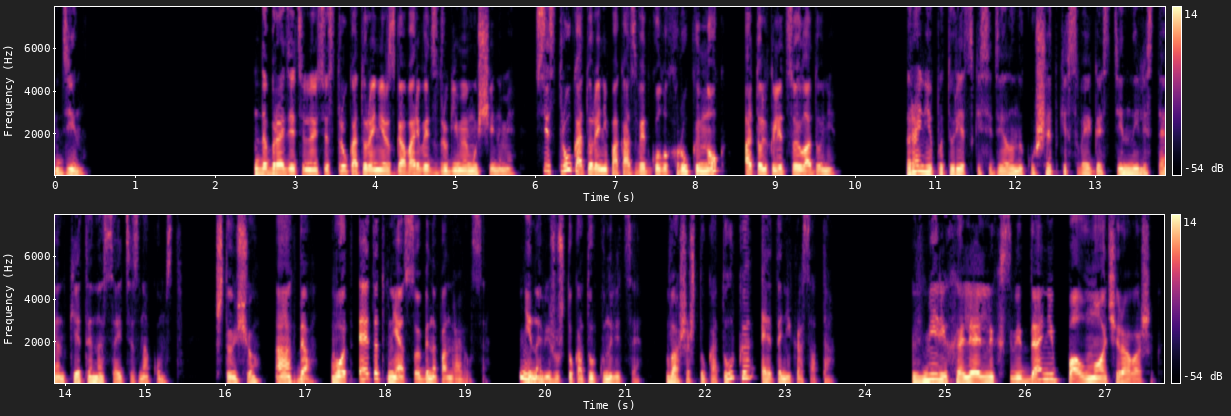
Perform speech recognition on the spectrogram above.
Дин. Добродетельную сестру, которая не разговаривает с другими мужчинами. Сестру, которая не показывает голых рук и ног, а только лицо и ладони. Ранее по-турецки сидела на кушетке в своей гостиной, листая анкеты на сайте знакомств. Что еще? Ах, да, вот этот мне особенно понравился. Ненавижу штукатурку на лице. Ваша штукатурка — это не красота. В мире халяльных свиданий полно очаровашек.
